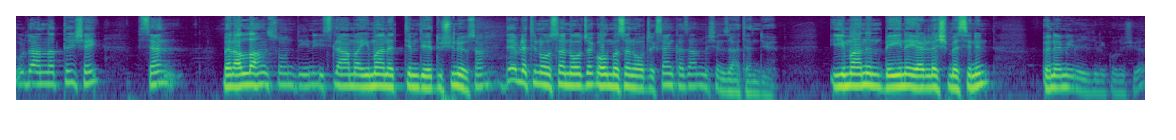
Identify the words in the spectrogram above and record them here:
Burada anlattığı şey sen ben Allah'ın son dini İslam'a iman ettim diye düşünüyorsan devletin olsa ne olacak olmasa ne olacak sen kazanmışsın zaten diyor. İmanın beyine yerleşmesinin önemiyle ilgili konuşuyor.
